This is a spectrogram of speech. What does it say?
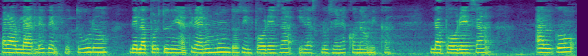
para hablarles del futuro, de la oportunidad de crear un mundo sin pobreza y la exclusión económica. La pobreza, algo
